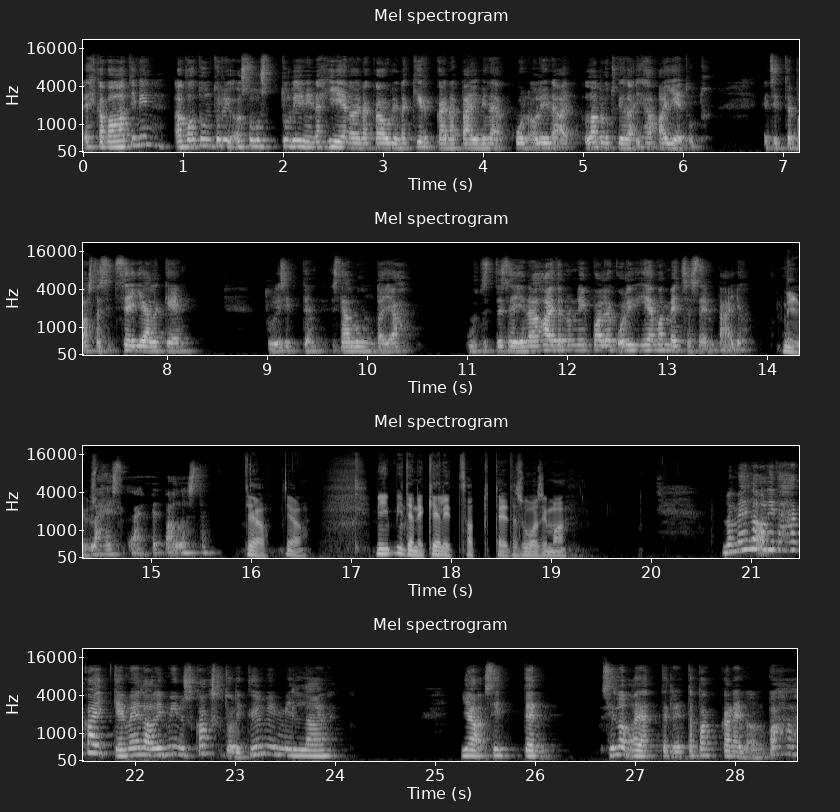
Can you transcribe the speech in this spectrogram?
ehkä vaativin avotunturiosuus tuli niinä hienoina, kauniina, kirkkaina päivinä, kun oli ne ladut vielä ihan ajetut. Et sitten vasta sit sen jälkeen tuli sitten sitä lunta, ja, mutta sitten se ei enää haitannut niin paljon, kun oli hieman metsäsempää jo niin lähestyä pallosta. Joo, joo. Miten ne kelit sattu teitä suosimaan? No meillä oli vähän kaikkea. Meillä oli miinus 20 oli kylmimmillään. Ja sitten silloin ajattelin, että pakkanen on paha,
